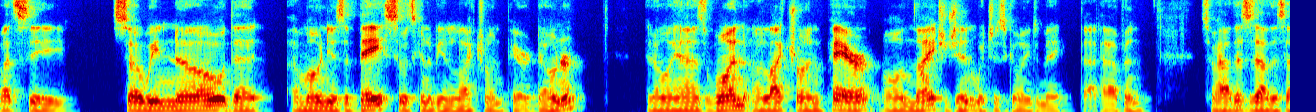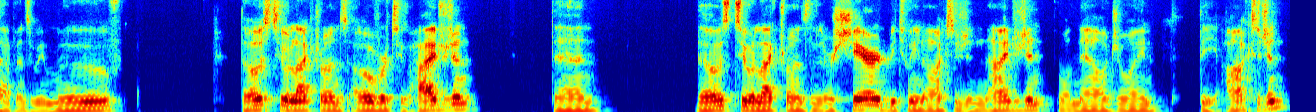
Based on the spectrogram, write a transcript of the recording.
let's see. So we know that ammonia is a base, so it's going to be an electron pair donor. It only has one electron pair on nitrogen, which is going to make that happen. So how this is how this happens. We move those two electrons over to hydrogen then those two electrons that are shared between oxygen and hydrogen will now join the oxygen.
